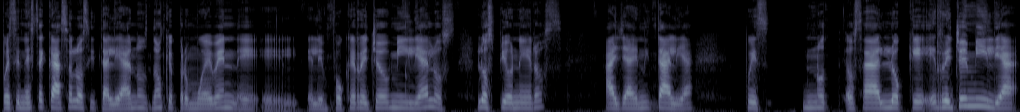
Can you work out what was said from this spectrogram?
pues en este caso los italianos, ¿no? Que promueven eh, el, enfoque Reggio Emilia, los, los pioneros allá en Italia, pues no, o sea, lo que Reggio Emilia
